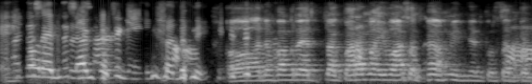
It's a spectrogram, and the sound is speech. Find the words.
eh, Ano red flag kasi galing siya dun eh. Oh, ano bang red flag para maiwasan namin yan kung saan ka Oo,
